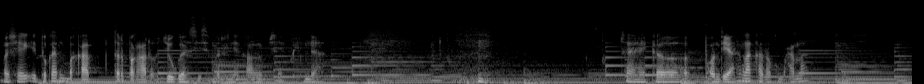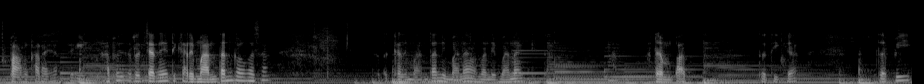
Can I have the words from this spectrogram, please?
maksudnya itu kan bakal terpengaruh juga sih sebenarnya kalau misalnya pindah. Saya ke Pontianak atau ke mana? Palangkaraya apa rencananya di Kalimantan kalau nggak salah. Kalimantan di mana di mana gitu. Ada empat atau tiga. Tapi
